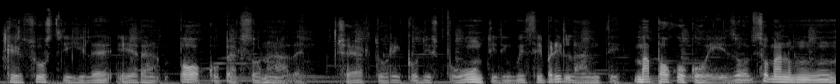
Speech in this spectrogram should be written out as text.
che il suo stile era poco personale, certo ricco di spunti, di guizzi brillanti, ma poco coeso. Insomma, non,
